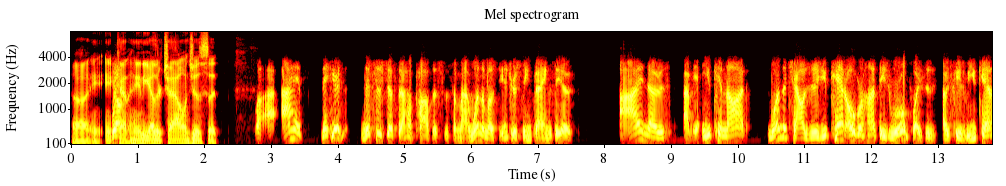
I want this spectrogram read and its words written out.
Uh, well, kind of any other challenges that? Well, I, I have. Here's this is just a hypothesis of mine. One of the most interesting things is I noticed. I mean, you cannot. One of the challenges is you can't overhunt these rural places. Oh, excuse me, you can't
